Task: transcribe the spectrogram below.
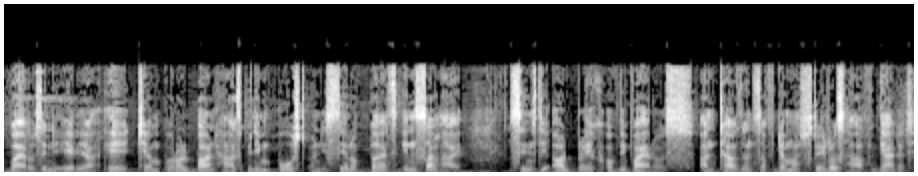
virus in the area. A temporal ban has been imposed on the sale of birds in Shanghai since the outbreak of the virus, and thousands of demonstrators have gathered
